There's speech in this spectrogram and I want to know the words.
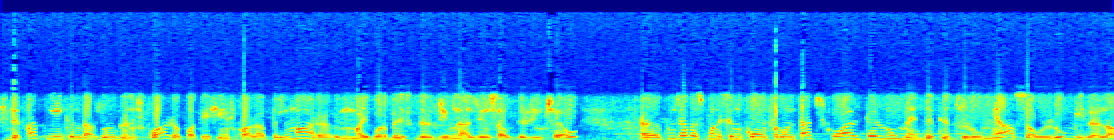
Și de fapt ei când ajung în școală, poate și în școala primară, nu mai vorbesc de gimnaziu sau de liceu, Uh, cum să vă spun, sunt confruntați cu alte lume decât lumea sau lumile la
